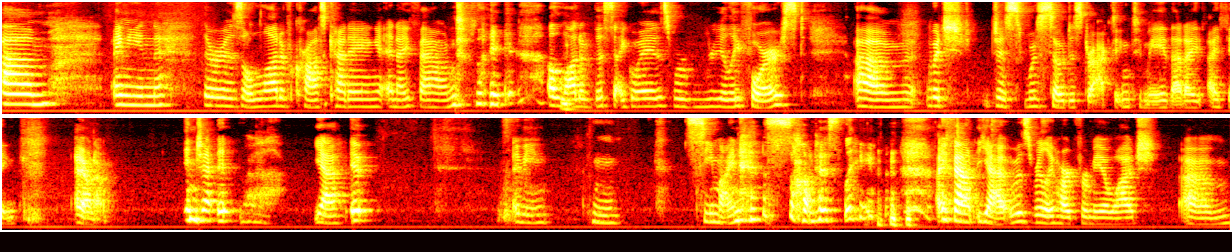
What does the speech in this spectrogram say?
Um, I mean, there was a lot of cross cutting, and I found like a lot of the segues were really forced, um, which just was so distracting to me that I, I think I don't know. In ge- it, yeah, it. I mean, hmm, C minus. Honestly, I found yeah, it was really hard for me to watch. Um,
